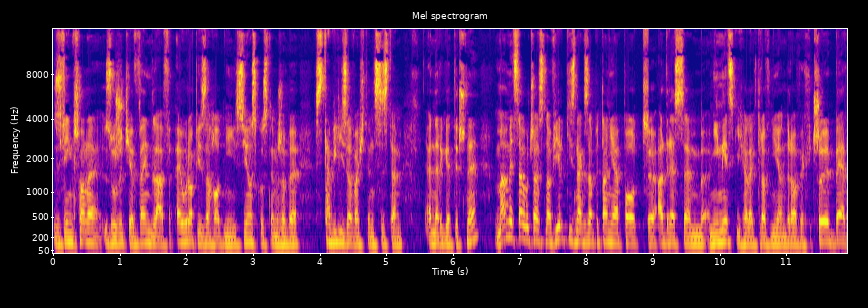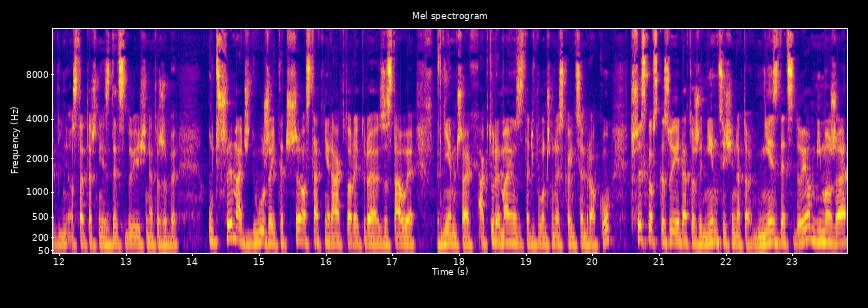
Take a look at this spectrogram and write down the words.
zwiększone zużycie węgla w Europie Zachodniej w związku z tym, żeby stabilizować ten system energetyczny. Mamy cały czas no, wielki znak zapytania pod adresem niemieckich elektrowni jądrowych, czy Berlin ostatecznie zdecyduje się na to, żeby utrzymać dłużej te trzy ostatnie reaktory, które zostały w Niemczech, a które mają zostać wyłączone z końcem roku. Wszystko wskazuje na to, że Niemcy się na to nie zdecydują, mimo że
